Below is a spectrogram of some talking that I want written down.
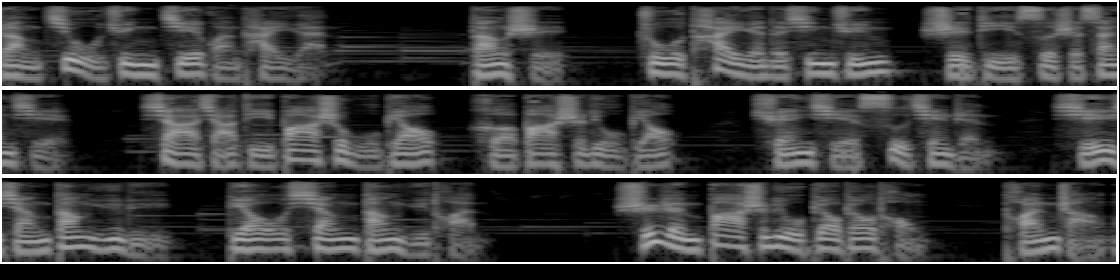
让旧军接管太原。当时驻太原的新军是第四十三协，下辖第八十五标和八十六标，全协四千人，协相当于旅，标相当于团。时任八十六标标统团长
